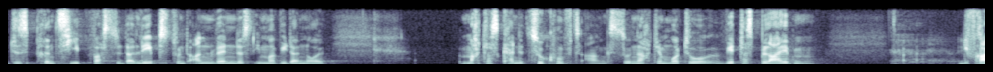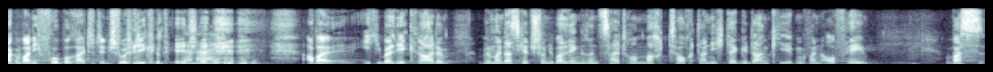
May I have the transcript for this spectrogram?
dieses Prinzip, was du da lebst und anwendest, immer wieder neu. Macht das keine Zukunftsangst, so nach dem Motto, wird das bleiben? Die Frage war nicht vorbereitet, entschuldige bitte. Nein, nein. Aber ich überlege gerade, wenn man das jetzt schon über längeren Zeitraum macht, taucht da nicht der Gedanke irgendwann auf, hey, was,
